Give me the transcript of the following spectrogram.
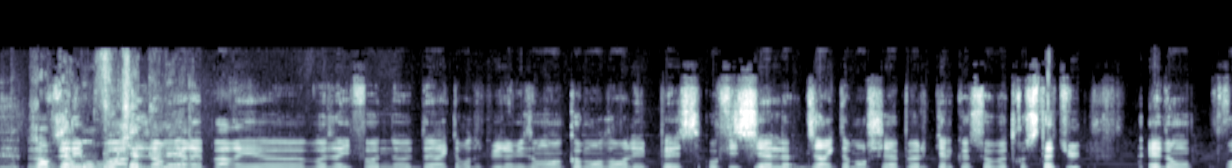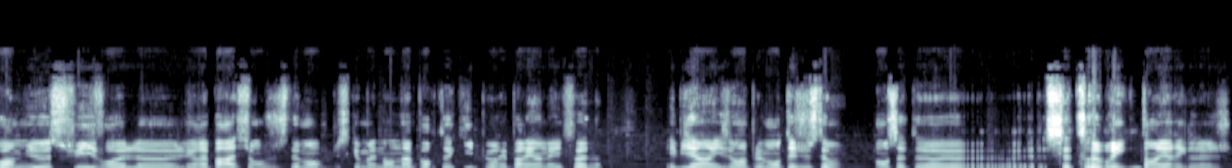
J'en Vous perds allez mon pouvoir désormais réparer euh, vos iPhones euh, directement depuis la maison en commandant les pièces officielles directement chez Apple, quel que soit votre statut. Et donc pouvoir mieux suivre le- les réparations justement, puisque maintenant n'importe qui peut réparer un iPhone. Eh bien, ils ont implémenté justement cette, euh, cette rubrique dans les réglages.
